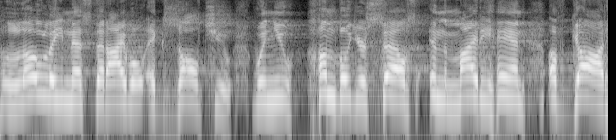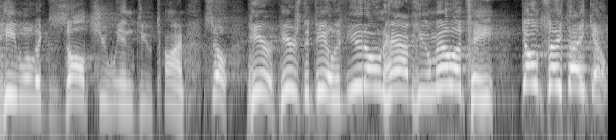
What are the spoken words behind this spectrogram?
lowliness that I will exalt you. When you humble yourselves in the mighty hand of God, He will exalt you in due time. So here, here's the deal. If you don't have humility, don't say thank you.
